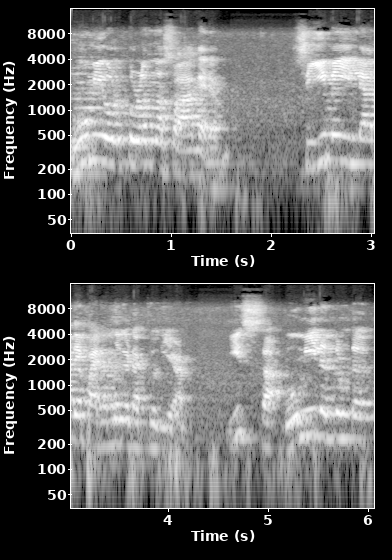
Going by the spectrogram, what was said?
ഭൂമി ഉൾക്കൊള്ളുന്ന സാഗരം സീമയില്ലാതെ പരന്നു കിടക്കുകയാണ് ഈ ഭൂമിയിൽ എന്തുണ്ട്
